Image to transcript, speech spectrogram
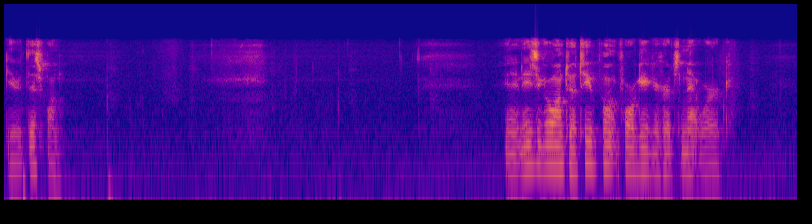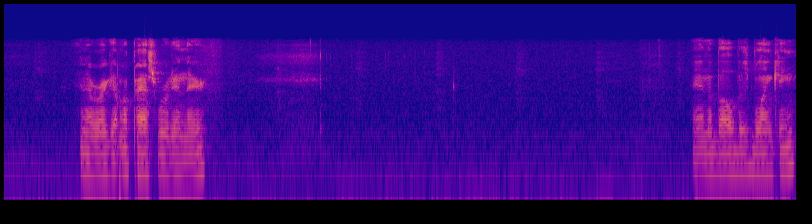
give it this one. And it needs to go onto a 2.4 gigahertz network. And I've already got my password in there. And the bulb is blinking,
